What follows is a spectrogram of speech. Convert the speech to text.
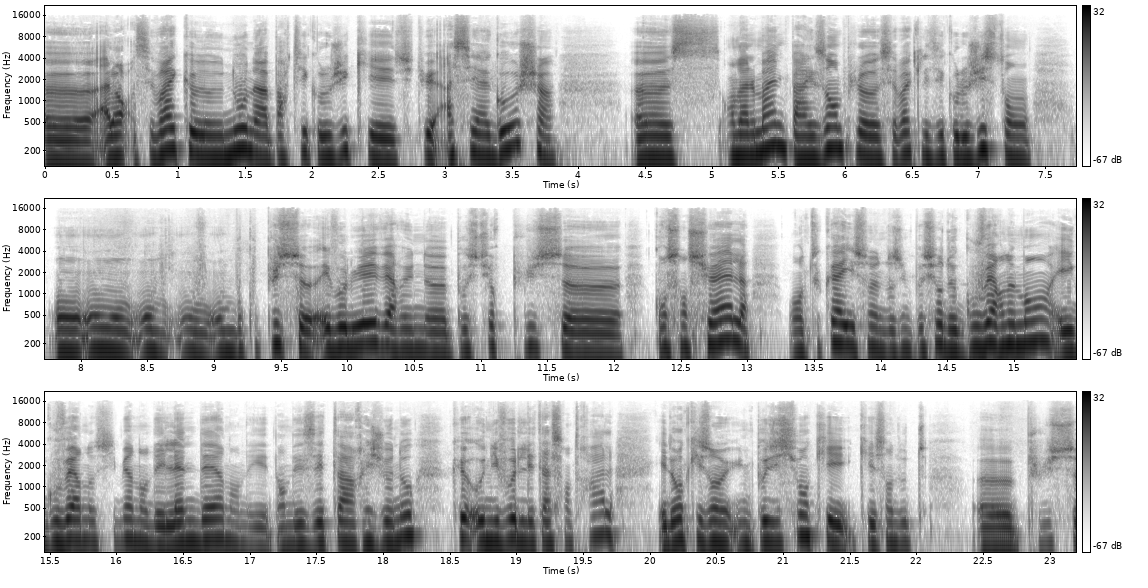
Euh, alors, c'est vrai que nous, on a un parti écologique qui est situé assez à gauche. Euh, en Allemagne, par exemple, c'est vrai que les écologistes ont, ont, beaucoup plus euh, évolué vers une posture plus euh, consensuelle, en tout cas ils sont dans une posture de gouvernement, et ils gouvernent aussi bien dans des lenders, dans des, États régionaux, qu'au niveau de l'État central, et donc ils ont une position qui est, sans doute euh, plus...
